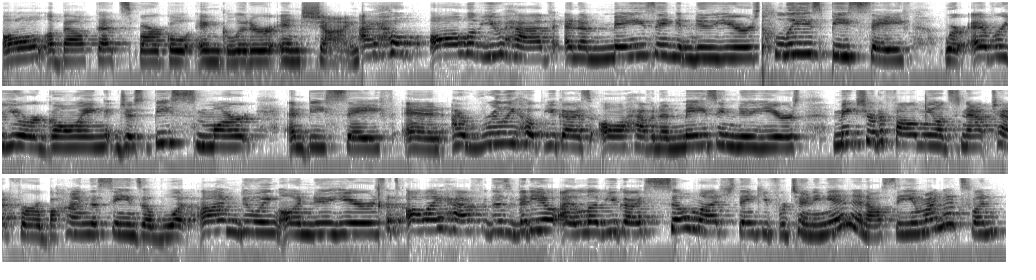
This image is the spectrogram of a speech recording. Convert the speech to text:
all about that sparkle and glitter and shine. I hope all of you have an amazing New Year's. Please be safe wherever you are going. Just be smart and be safe. And I really hope you guys all have an amazing New Year's. Make sure to follow me on Snapchat for a behind the scenes of what I'm doing on New Year's. That's all I have for this video. I love you guys so much. Thank you for tuning in and I'll see you in my next one.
